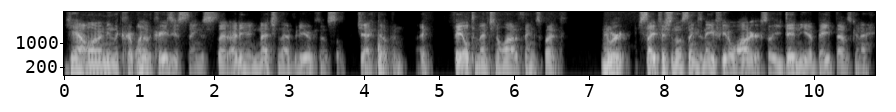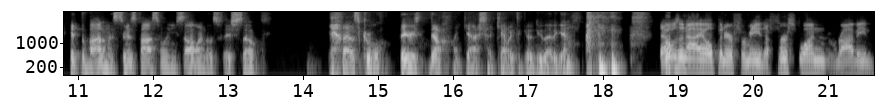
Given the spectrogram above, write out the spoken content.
Yeah, well, I mean, the one of the craziest things that I didn't even mention that video because I was so jacked up and I failed to mention a lot of things. But mean, we were sight fishing those things in eight feet of water, so you did need a bait that was going to hit the bottom as soon as possible when you saw one of those fish. So yeah, that was cool. there's oh my gosh, I can't wait to go do that again. that was an eye opener for me. The first one, Robbie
